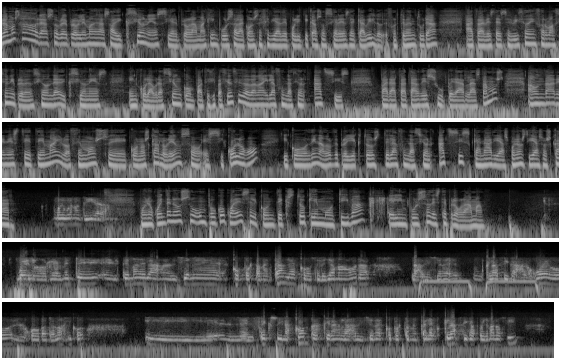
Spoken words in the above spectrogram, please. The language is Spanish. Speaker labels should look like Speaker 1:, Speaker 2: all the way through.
Speaker 1: Hablamos ahora sobre el problema de las adicciones y el programa que impulsa la Consejería de Políticas Sociales del Cabildo de Fuerteventura a través del Servicio de Información y Prevención de Adicciones en colaboración con Participación Ciudadana y la Fundación ATSIS para tratar de superarlas. Vamos a ahondar en este tema y lo hacemos eh, con Óscar Lorenzo, es psicólogo y coordinador de proyectos de la Fundación ATSIS Canarias. Buenos días, Óscar.
Speaker 2: Muy buenos días.
Speaker 1: Bueno, cuéntanos un poco cuál es el contexto que motiva el impulso de este programa.
Speaker 2: Bueno, realmente el tema de las adicciones comportamentales, como se le llama ahora, las adicciones clásicas al juego, el juego patológico, y el, sexo y las compras, que eran las adicciones comportamentales clásicas, por llamarlo así,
